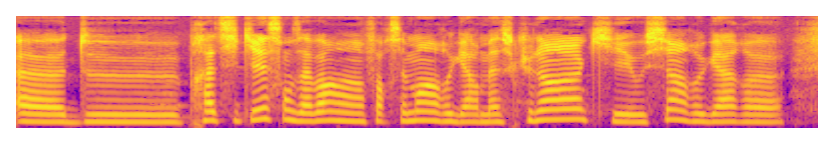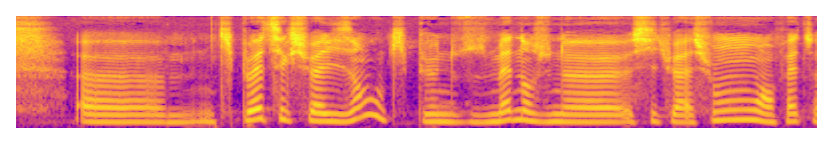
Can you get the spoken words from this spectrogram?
euh, de pratiquer sans avoir forcément un regard masculin qui est aussi un regard euh, euh, qui peut être sexualisant ou qui peut nous mettre dans une situation où en fait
